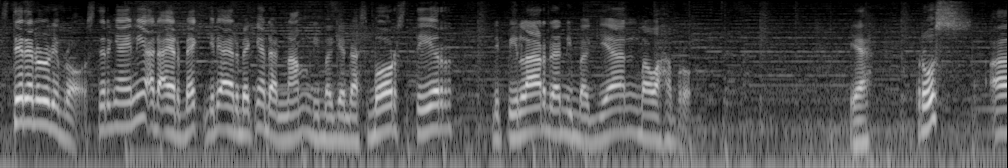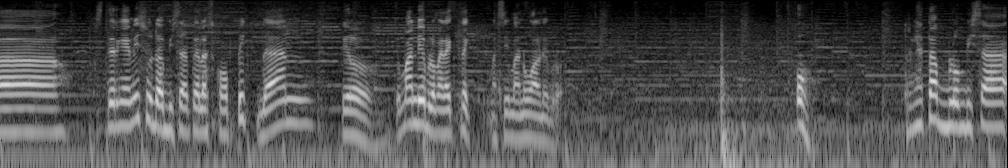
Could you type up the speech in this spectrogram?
setirnya dulu nih bro. Setirnya ini ada airbag jadi airbagnya ada 6 di bagian dashboard setir di pilar dan di bagian bawah bro. Ya. Terus uh, setirnya ini sudah bisa teleskopik dan feel cuman dia belum elektrik masih manual nih bro. Oh ternyata belum bisa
